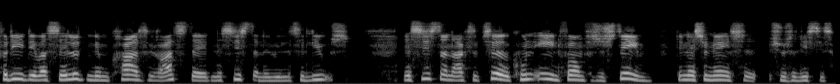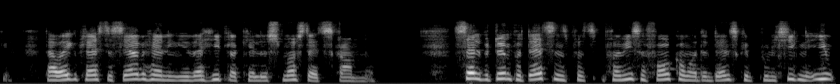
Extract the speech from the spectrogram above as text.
fordi det var selve den demokratiske retsstat, nazisterne ville til livs. Nazisterne accepterede kun én form for system, det nationalsocialistiske. Der var ikke plads til særbehandling i hvad Hitler kaldede småstatsskrammet. Selv bedømt på datidens præmisser forekommer den danske politik naiv,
